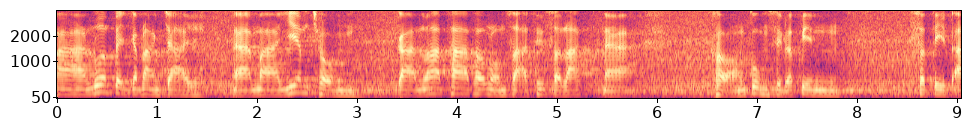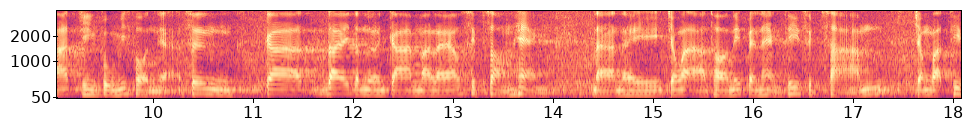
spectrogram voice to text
มาร่วมเป็นกำลังใจนะมาเยี่ยมชมการวาดภาพพระบรมสารีริสลักษณ์นะของกลุ่มศิลปินสตรีทอาร์ตกิงภูมิพลเนี่ยซึ่งก็ได้ดำเนินการมาแล้ว 12 แห่งนะในจังหวัดอ่างทองนี่เป็นแห่งที่ 13 จังหวัดที่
